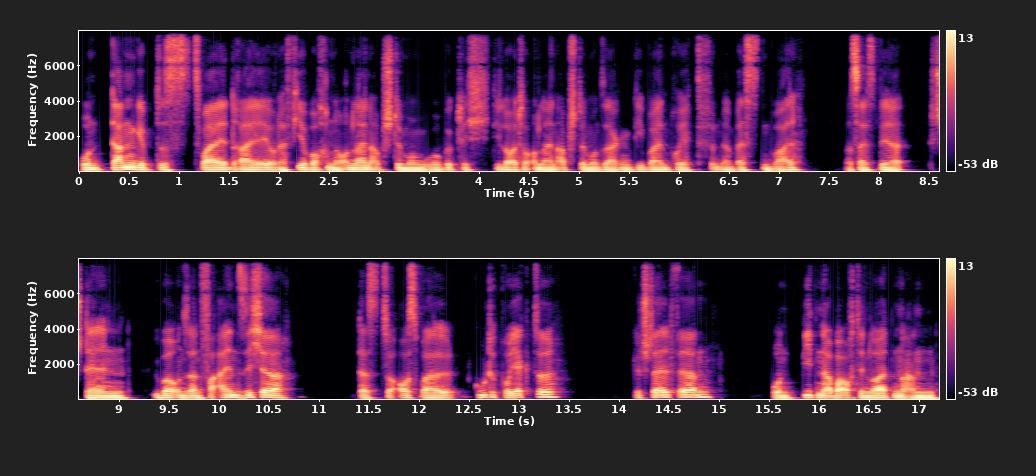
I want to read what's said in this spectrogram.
Und dann gibt es zwei, drei oder vier Wochen eine Online-Abstimmung, wo wirklich die Leute online abstimmen und sagen, die beiden Projekte finden wir am besten Wahl. Das heißt, wir stellen über unseren Verein sicher, dass zur Auswahl gute Projekte gestellt werden und bieten aber auch den Leuten an,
